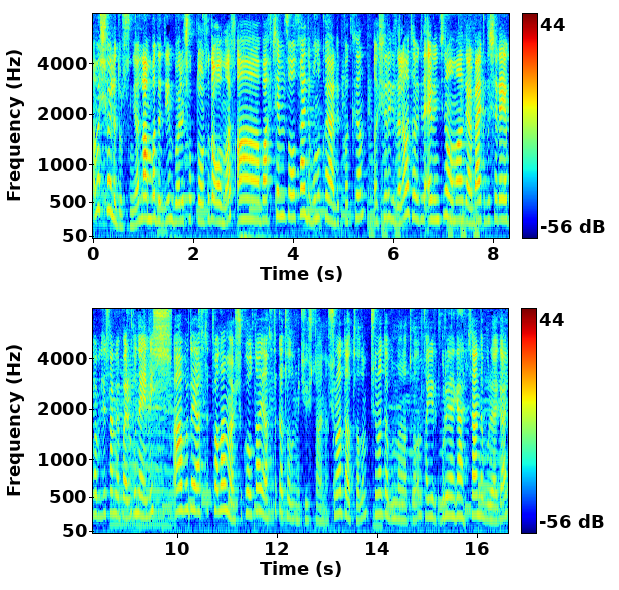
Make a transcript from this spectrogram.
Ama şöyle dursun ya. Lamba dediğim böyle çok da ortada olmaz. Aa bahçemiz olsaydı bunu koyardık bakın. Aşırı güzel ama tabii ki de evin için olmaz yani. Belki dışarıya yapabilirsem yaparım. Bu neymiş? Aa burada yastık falan var. Şu koltuğa yastık atalım 2-3 tane. Şuna da atalım. Şuna da bundan atalım. Hayır buraya gel. Sen de buraya gel.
